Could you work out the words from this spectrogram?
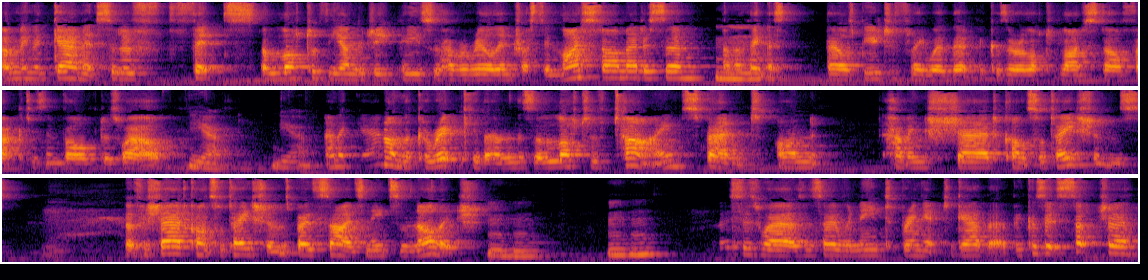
I mean, again, it sort of fits a lot of the younger GPs who have a real interest in lifestyle medicine, and I think this tails beautifully with it because there are a lot of lifestyle factors involved as well. yeah, yeah, And again, on the curriculum, there's a lot of time spent on having shared consultations. But for shared consultations, both sides need some knowledge. Mm-hmm. Mm-hmm. This is where, as I say, we need to bring it together because it's such a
